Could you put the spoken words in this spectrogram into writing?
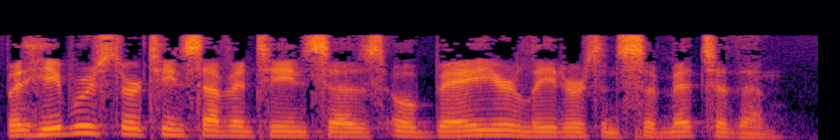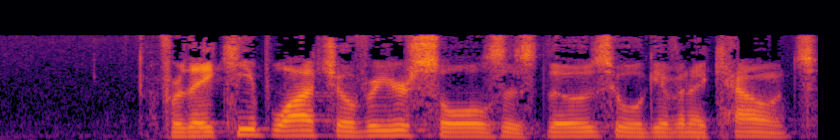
But Hebrews 13:17 says, "Obey your leaders and submit to them, for they keep watch over your souls as those who will give an account.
